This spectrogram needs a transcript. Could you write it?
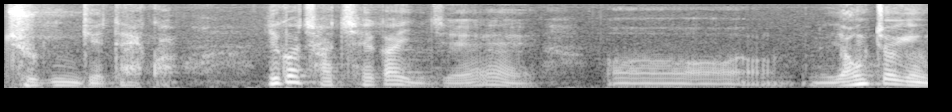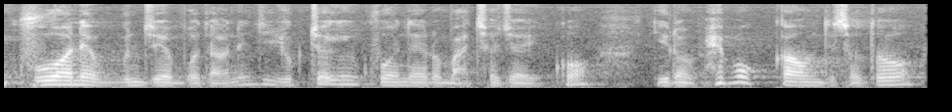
죽인 게 되고 이거 자체가 이제 어, 영적인 구원의 문제보다는 이제 육적인 구원으로 맞춰져 있고 이런 회복 가운데서도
